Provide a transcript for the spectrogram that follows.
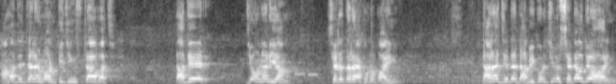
আমাদের যারা নন টিচিং স্টাফ আছে, তাদের যে অনারিয়াম সেটা তারা এখনও পায়নি। তারা যেটা দাবি করেছিল, সেটাও দেওয়া হয়নি।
